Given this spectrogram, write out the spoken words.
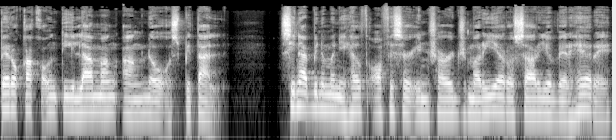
pero kakaunti lamang ang naoospital. Sinabi naman ni Health Officer in Charge Maria Rosario Vergere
